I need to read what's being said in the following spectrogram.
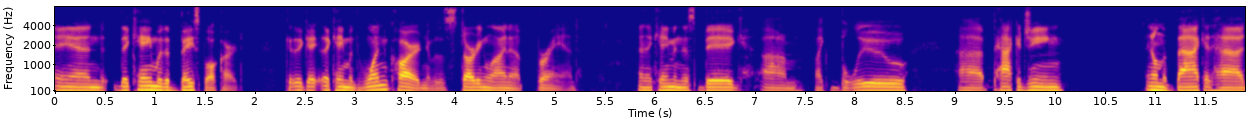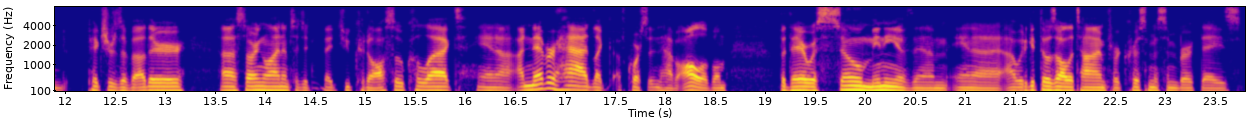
and they came with a baseball card. They came with one card, and it was a starting lineup brand, and they came in this big um, like blue uh, packaging, and on the back it had pictures of other uh, starting lineups that you, that you, could also collect. And uh, I never had like, of course, I didn't have all of them, but there was so many of them, and uh, I would get those all the time for Christmas and birthdays.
